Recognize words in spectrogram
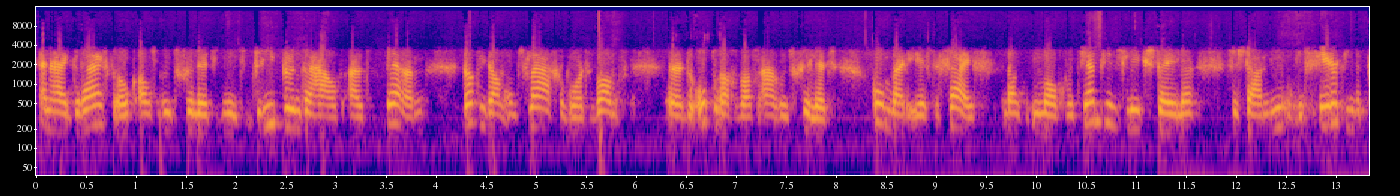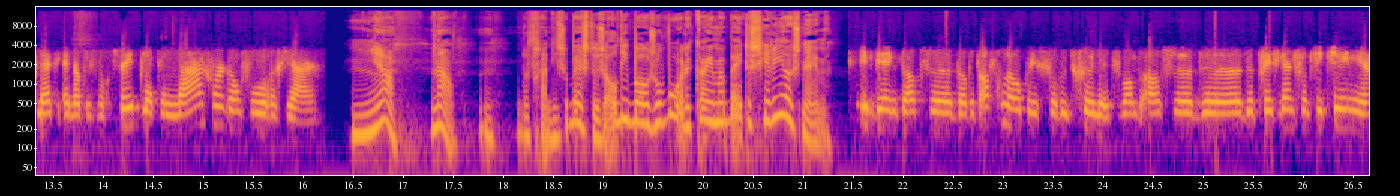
En hij dreigt ook, als Ruud Gullit niet drie punten haalt uit Perm, dat hij dan ontslagen wordt. Want uh, de opdracht was aan Ruud Gullit, kom bij de eerste vijf. Dan mogen we Champions League spelen. Ze staan nu op de veertiende plek en dat is nog twee plekken lager dan vorig jaar. Ja, nou, dat gaat niet zo best. Dus al die boze woorden kan je maar beter serieus nemen. Ik denk dat, uh, dat het afgelopen is voor Ruud Gullit. Want als uh, de, de president van Tsjetsjenië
